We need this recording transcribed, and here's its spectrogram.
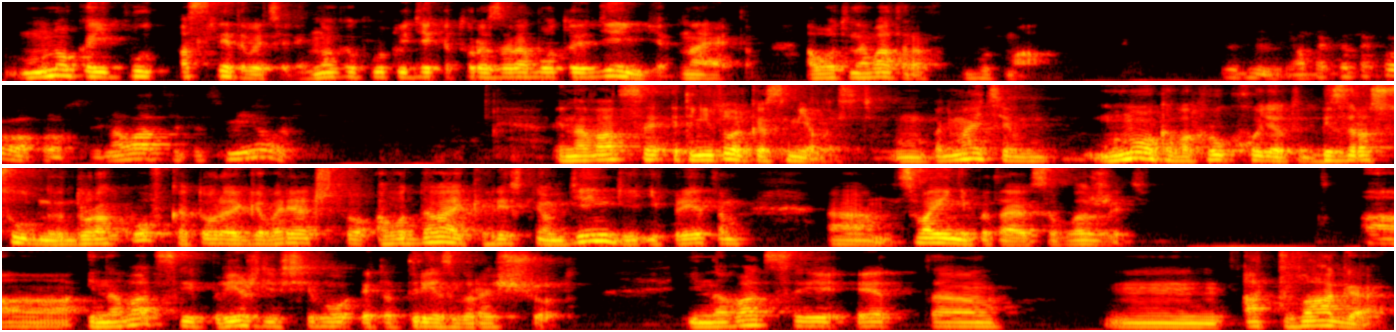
Много и будет последователей, много будет людей, которые заработают деньги на этом, а вот инноваторов будет мало. А тогда такой вопрос. Инновация – это смелость? Инновация – это не только смелость. Понимаете, много вокруг ходят безрассудных дураков, которые говорят, что а вот давай-ка рискнем деньги, и при этом свои не пытаются вложить. А инновации, прежде всего, это трезвый расчет. Инновации — это отвага,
